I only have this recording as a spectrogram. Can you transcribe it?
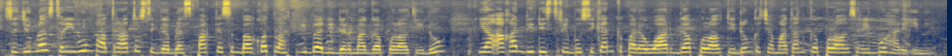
Sejumlah 1.413 paket sembako telah tiba di dermaga Pulau Tidung yang akan didistribusikan kepada warga Pulau Tidung, Kecamatan Kepulauan Seribu hari ini.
